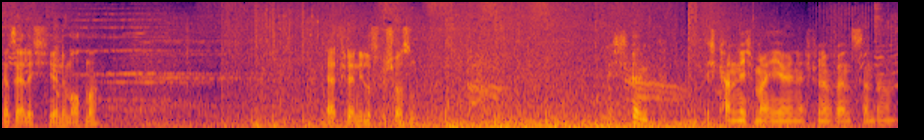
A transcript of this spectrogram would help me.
Ganz ehrlich, hier, nimm auch mal. Er hat wieder in die Luft geschossen. Ich bin. Ich kann nicht mal healen, ich bin auf Instant down.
